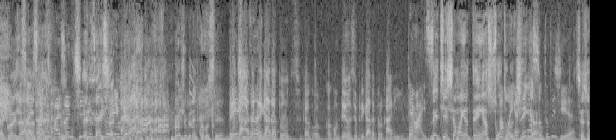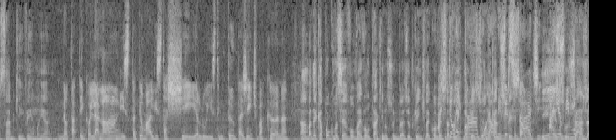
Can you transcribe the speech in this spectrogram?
é coisa Isso nossa. É mais antigos que lembra. Beijo grande para você. Obrigada, obrigada a todos. Fica, fica, com Deus e obrigada pelo carinho. Até mais. Letícia, amanhã tem assunto amanhã do dia. Amanhã tem assunto do dia. Você já sabe quem vem amanhã? Não, tá, tem que olhar lá na lista. Tem uma lista cheia, Luiz. Tem tanta gente bacana. Ah, mas daqui a pouco você vai voltar aqui no Swing Brasil, porque a gente vai conversar também um com uma pessoa, um recado especial. Isso, já, já,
